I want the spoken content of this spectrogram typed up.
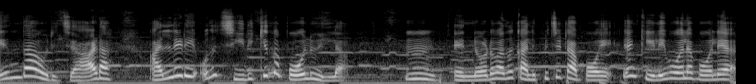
എന്താ ഒരു ചാടാ അല്ലടി ഒന്ന് ചിരിക്കുന്ന പോലും ഇല്ല എന്നോട് വന്ന് കലിപ്പിച്ചിട്ടാ പോയെ. ഞാൻ കിളി പോലെ പോലെ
